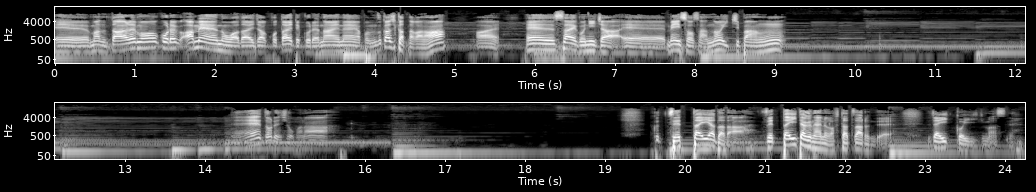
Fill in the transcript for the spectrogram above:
えー、まだ誰もこれ、雨の話題じゃ答えてくれないね。やっぱ難しかったかなはい。えー、最後にじゃあ、えー、メイソーさんの一番、えー、どれにしようかな。これ絶対嫌だな。絶対言いたくないのが二つあるんで。じゃあ一個いきますね。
